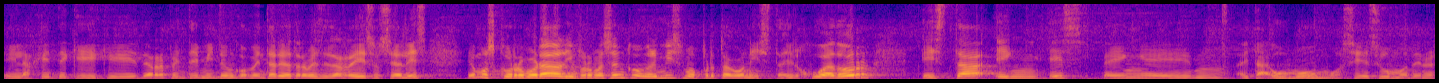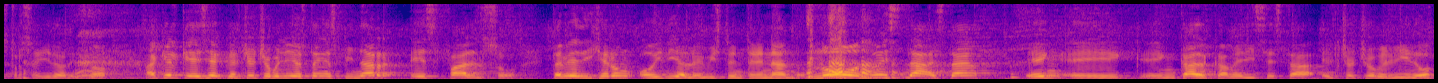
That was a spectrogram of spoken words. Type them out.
en la gente que, de repente emite un comentario a través de las redes sociales. Hemos corroborado la información con el mismo protagonista. El jugador está en, es en, em, ahí está, humo, humo, sí, es humo de nuestros seguidores, ¿no? Aquel que decía que el Chocho Bellido está en Espinar es falso. Todavía dijeron, hoy día lo he visto entrenando. No, no está, está en, eh, en Calca, me dice, está el Chocho Belido,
